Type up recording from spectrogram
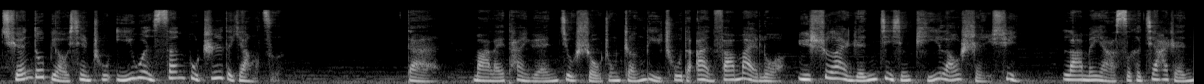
全都表现出一问三不知的样子。但马来探员就手中整理出的案发脉络与涉案人进行疲劳审讯，拉梅亚斯和家人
